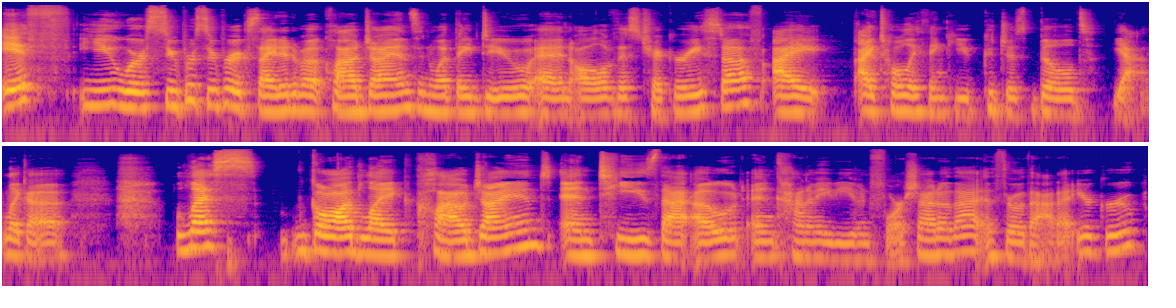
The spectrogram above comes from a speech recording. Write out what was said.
if you were super super excited about cloud giants and what they do and all of this trickery stuff, I I totally think you could just build yeah, like a less godlike cloud giant and tease that out and kind of maybe even foreshadow that and throw that at your group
